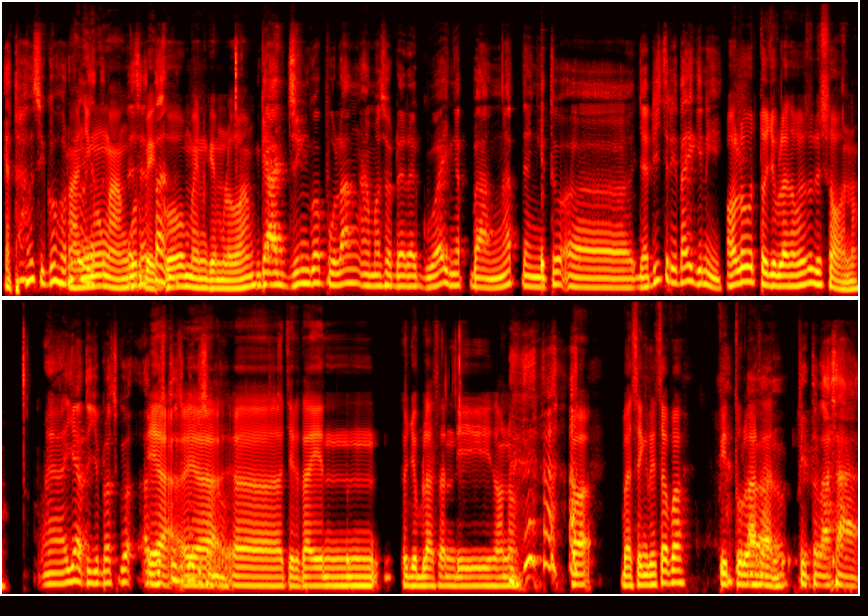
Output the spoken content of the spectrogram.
Gak tahu sih gue horor Anjing lu nganggur bego main game doang. Gak anjing gue pulang sama saudara gue inget banget yang itu eh jadi ceritanya gini Oh lu 17 Agustus di sono. Eh, iya 17 gue Iya, Agustus gue iya di sana. eh, ceritain 17-an di sono. Kok bahasa Inggris apa? Pitulasan. Ah, Pitulasan.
